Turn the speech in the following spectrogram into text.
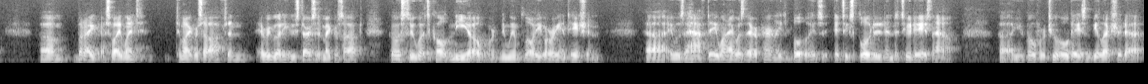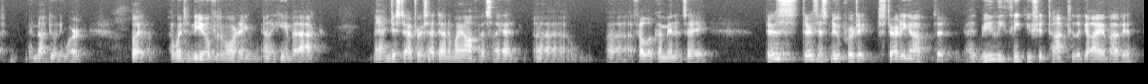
Um, but I so I went to Microsoft, and everybody who starts at Microsoft goes through what's called NEO or New Employee Orientation. Uh, it was a half day when I was there. Apparently, it's, it's, it's exploded into two days now. Uh, you go for two whole days and be lectured at and not do any work. But I went to NEO for the morning, and I came back, and just after I sat down in my office, I had uh, uh, a fellow come in and say, "There's there's this new project starting up that I really think you should talk to the guy about it."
